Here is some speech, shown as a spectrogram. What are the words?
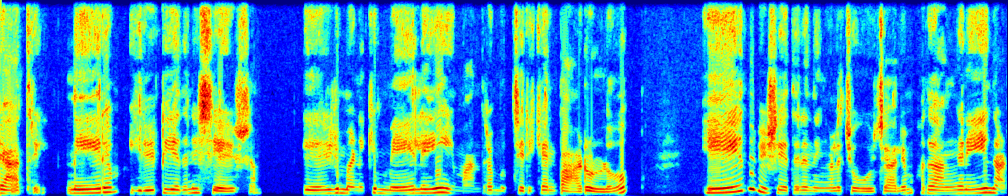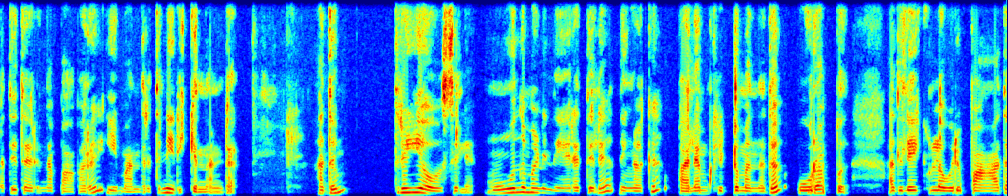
രാത്രി നേരം ഇരുട്ടിയതിന് ശേഷം ഏഴ് മണിക്ക് മേലെയേ ഈ മന്ത്രം ഉച്ചരിക്കാൻ പാടുള്ളൂ. ഏത് വിഷയത്തിന് നിങ്ങൾ ചോദിച്ചാലും അത് അങ്ങനെ നടത്തി തരുന്ന പവർ ഈ മന്ത്രത്തിന് ഇരിക്കുന്നുണ്ട്. അതും ത്രീ ഹവേഴ്സിൽ മൂന്ന് മണി നേരത്തിൽ നിങ്ങൾക്ക് ഫലം കിട്ടുമെന്നത് ഉറപ്പ്. അതിലേക്കുള്ള ഒരു പാത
